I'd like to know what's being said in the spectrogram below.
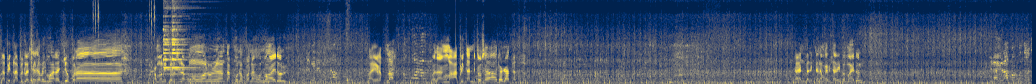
lapit-lapit lang sila sa mga radyo para makamonitor sila kung ano na ang takbo ng panahon mga idol. Mahirap na. Walang makapitan dito sa dagat. Yan, balik na naman kami sa Arriba mga idol. Pinahirapan mo talaga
